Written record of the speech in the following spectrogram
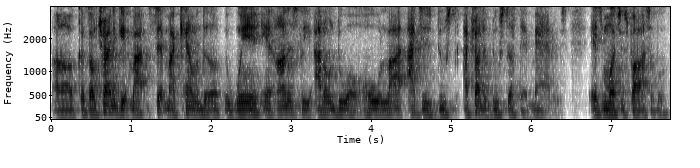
because uh, I'm trying to get my set my calendar up to win. And honestly, I don't do a whole lot. I just do. I try to do stuff that matters as much as possible.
